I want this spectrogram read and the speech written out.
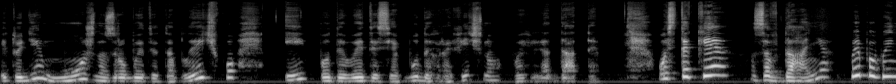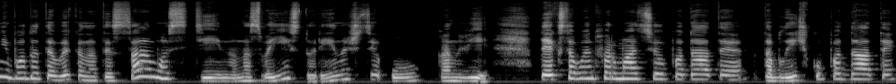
І тоді можна зробити табличку і подивитись, як буде графічно виглядати. Ось таке завдання ви повинні будете виконати самостійно на своїй сторіночці у канві. Текстову інформацію подати, табличку подати,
